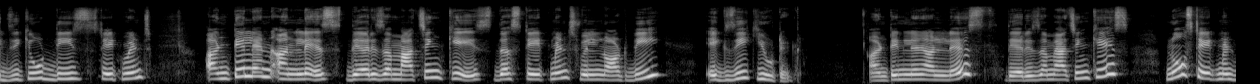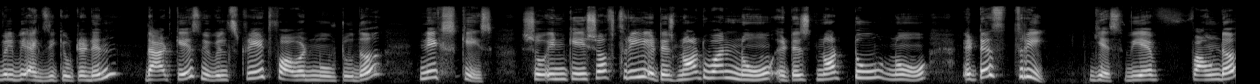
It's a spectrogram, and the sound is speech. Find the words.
execute these statements until and unless there is a matching case the statements will not be executed. Until and unless there is a matching case no statement will be executed in that case we will straightforward move to the next case. So, in case of 3 it is not 1 no it is not 2 no it is 3 yes we have found a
